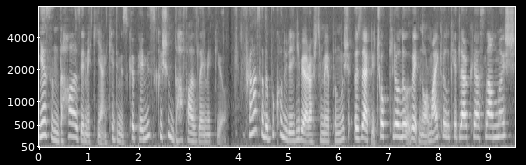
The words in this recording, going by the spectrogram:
Yazın daha az yemek yiyen kedimiz, köpeğimiz kışın daha fazla yemek yiyor. Fransa'da bu konuyla ilgili bir araştırma yapılmış. Özellikle çok kilolu ve normal kilolu kediler kıyaslanmış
